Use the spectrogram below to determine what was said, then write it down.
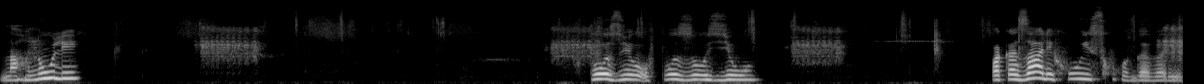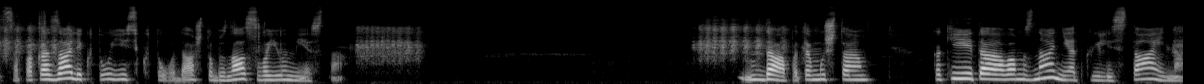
нагнули. Позу, в позу зю показали ху из ху, как говорится, показали, кто есть кто, да, чтобы знал свое место. Да, потому что какие-то вам знания открылись тайно.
